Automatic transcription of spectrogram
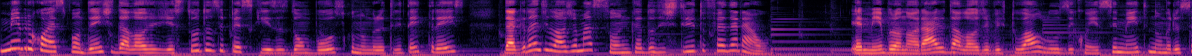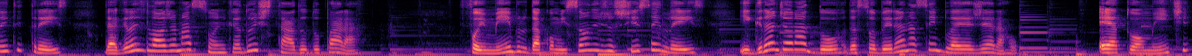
Membro correspondente da loja de estudos e pesquisas Dom Bosco número 33, da grande loja maçônica do Distrito Federal. É membro honorário da loja virtual Luz e Conhecimento número 103 da Grande Loja Maçônica do Estado do Pará. Foi membro da Comissão de Justiça e Leis e grande orador da Soberana Assembleia Geral. É atualmente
